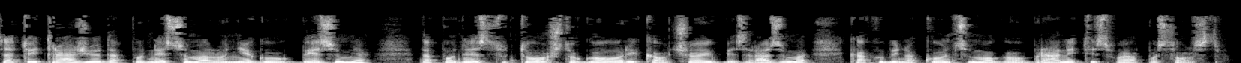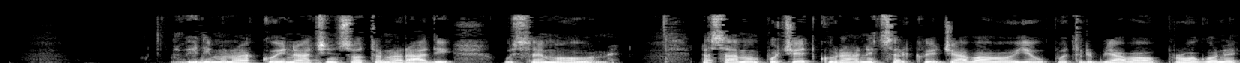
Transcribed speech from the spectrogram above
Zato i tražio da podnesu malo njegovog bezumlja, da podnesu to što govori kao čovjek bez razuma, kako bi na koncu mogao braniti svoje apostolstvo. Vidimo na koji način Sotona radi u svemu ovome. Na samom početku rane crkve đavao je upotrebljavao progone,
